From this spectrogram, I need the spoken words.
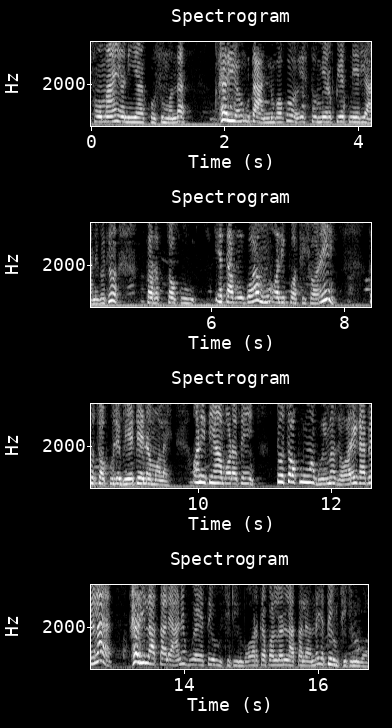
समाएँ अनि यहाँ खोसौँ भन्दा फेरि उता हान्नु भएको यस्तो मेरो पेट नेरी हानेको थियो। तर चक्कु यता गयो म अलिक पछि सरेँ। त्यो चक्कुले भेटेन मलाई। अनि त्यहाँबाट चाहिँ त्यो चक्कु उहाँ भुइँमा झरेका बेला फेरि लात्ताले हाने बुवा यतै उछिटिनु भयो अर्का पल्ट पनि लात्ताले हान्दा यतै उछिटिनु भयो।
